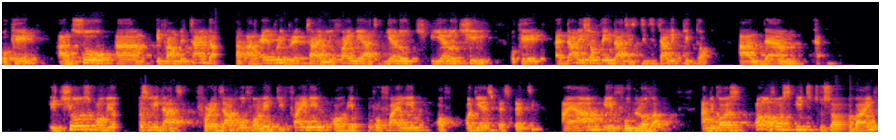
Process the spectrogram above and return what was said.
okay? And so um, if I'm the type that at every break time, you find me at yellow, Yellow Chilli, okay? That is something that is digitally picked up. And um, it shows obviously that, for example, from a defining or a profiling of audience perspective, I am a food lover. And because all of us eat to survive,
